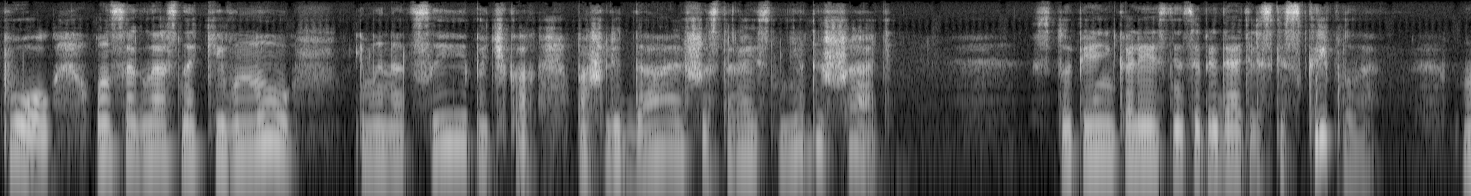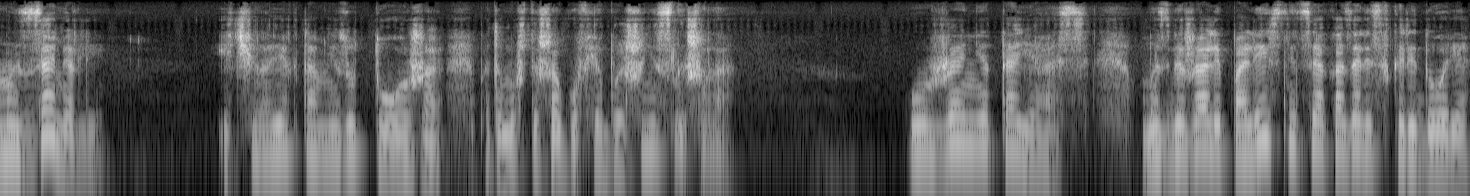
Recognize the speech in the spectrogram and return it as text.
пол. Он согласно кивнул, и мы на цыпочках пошли дальше, стараясь не дышать. Ступенька лестницы предательски скрипнула. Мы замерли, и человек там внизу тоже, потому что шагов я больше не слышала. Уже не таясь, мы сбежали по лестнице и оказались в коридоре,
